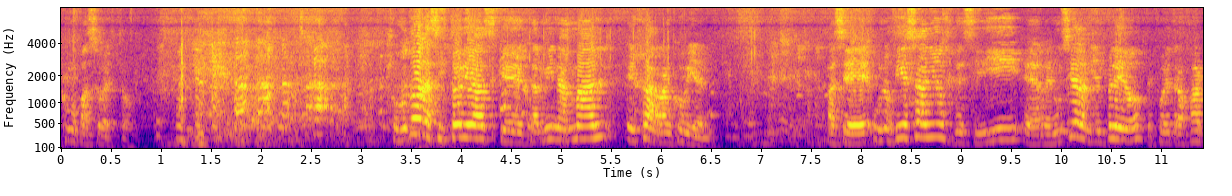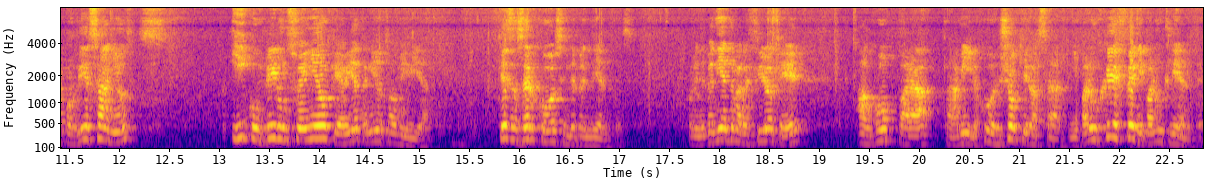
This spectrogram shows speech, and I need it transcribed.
¿Cómo pasó esto? Como todas las historias que terminan mal, esta arrancó bien. Hace unos 10 años decidí eh, renunciar a mi empleo, después de trabajar por 10 años, y cumplir un sueño que había tenido toda mi vida, que es hacer juegos independientes. Por independiente me refiero a que hago juegos para, para mí, los juegos que yo quiero hacer, ni para un jefe ni para un cliente,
